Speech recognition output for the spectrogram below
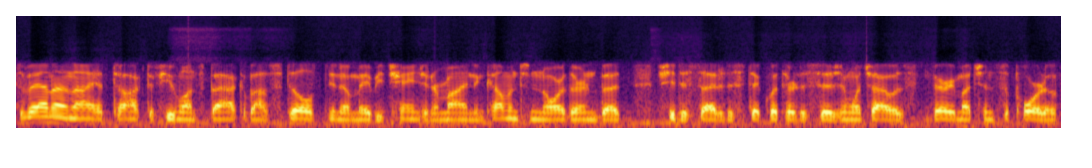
Savannah and I had talked a few months back about still, you know, maybe changing her mind and coming to Northern, but she decided to stick with her decision, which I was very much in support of.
